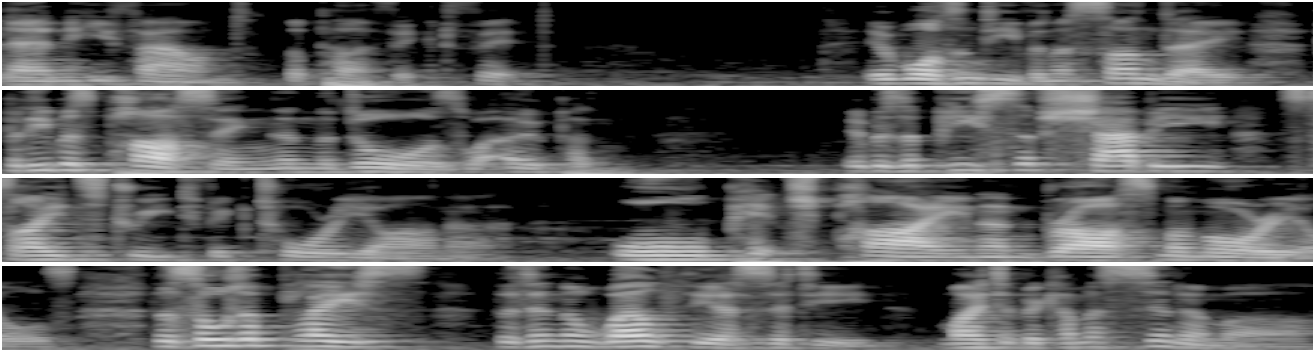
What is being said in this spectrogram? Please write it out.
Then he found the perfect fit. It wasn't even a Sunday, but he was passing and the doors were open. It was a piece of shabby side street Victoriana, all pitch pine and brass memorials, the sort of place that in a wealthier city might have become a cinema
